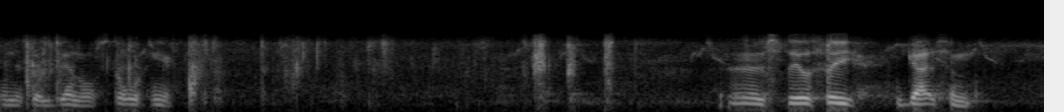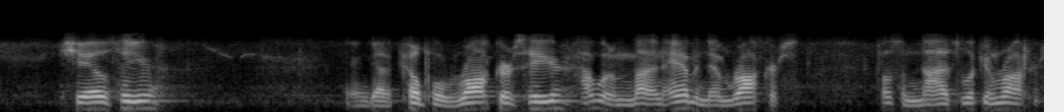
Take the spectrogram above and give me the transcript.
in this little general store here. Uh, still see got some shelves here and got a couple rockers here. I wouldn't mind having them rockers. Those some nice looking rockers.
